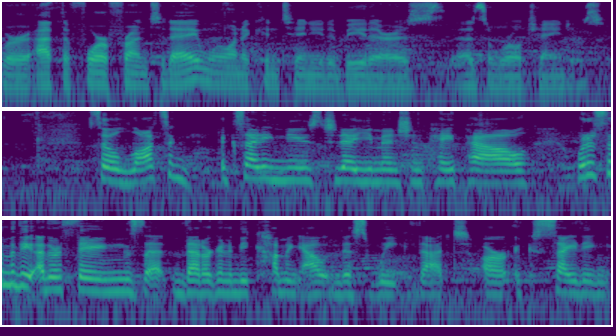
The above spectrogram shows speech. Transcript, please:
we're at the forefront today and we want to continue to be there as, as the world changes. So lots of exciting news today. You mentioned PayPal. What are some of the other things that, that are going to be coming out this week that are exciting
